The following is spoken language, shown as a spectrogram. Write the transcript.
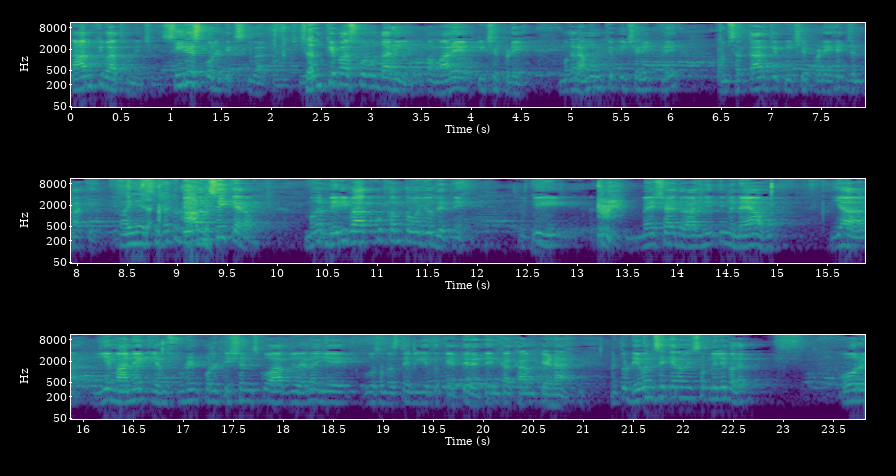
काम की बात होनी चाहिए सीरियस पॉलिटिक्स की बात होनी चाहिए। उनके पास कोई मुद्दा नहीं है वो तो हमारे पीछे पड़े मगर हम उनके पीछे नहीं पड़े हम सरकार के पीछे पड़े हैं जनता के। मैं तो डेवन से ही कह रहा हूँ मगर मेरी बात को कम तवज्जो देते हैं क्योंकि मैं शायद राजनीति में नया हूँ या ये माने कि हम स्टूडेंट पॉलिटिशियंस को आप जो है ना ये वो समझते हैं ये तो कहते रहते हैं इनका काम कहना है। मैं तो डेवन से कह रहा हूँ ये सब मिले भगत। और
